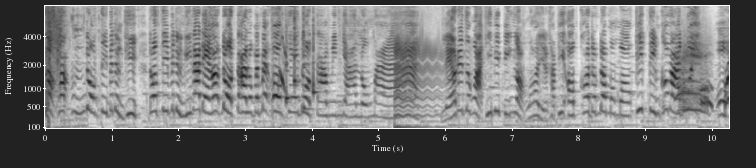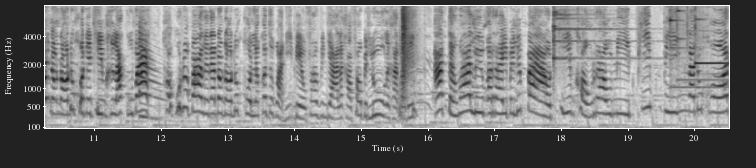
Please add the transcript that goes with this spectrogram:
หลอกล่ออืมโดนตีไปถึงทีโดนตีไปถึงทีหน้าแดงแล้วโดดตามลงไปไม่โอเค โดดตามวิญญาณลงมา แล้วในจังหวะที่พี่ปิ๊งหลอกล่ออยู่นะครับพี่ออฟก็ด้อมๆมองๆพี่ติมก็มาด้วย โอ้ยน้องๆทุกคนในทีมคือรักกูมากขอบคุณมากๆเลยนะน้องๆทุกคนแล้วก็จังหวะนี้เบลเฝ้าวิญญาณแล้วค่ะเฝ้าเป็นลูกเลยค่ะตอนนี้อะแต่ว่าลืมอะไรไปหรือเปล่า ทีมของเรามีพี่ปิ๊งนะทุกคน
